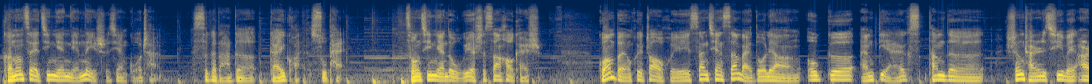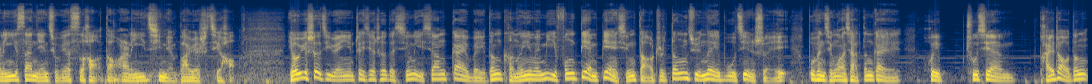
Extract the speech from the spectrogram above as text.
可能在今年年内实现国产。斯柯达的改款速派，从今年的五月十三号开始。广本会召回三千三百多辆讴歌 MDX，他们的生产日期为二零一三年九月四号到二零一七年八月十七号。由于设计原因，这些车的行李箱盖尾灯可能因为密封垫变形导致灯具内部进水，部分情况下灯盖会出现牌照灯、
